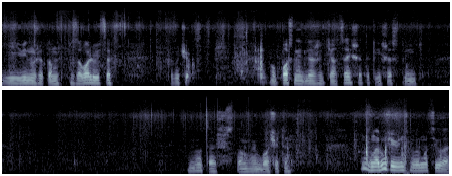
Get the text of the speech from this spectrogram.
І він уже там завалюється. Коротше, опасний для життя. Цей ще такий ще стоїть. Ну теж стан ви бачите. Ну, знаружі він воно ціле.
